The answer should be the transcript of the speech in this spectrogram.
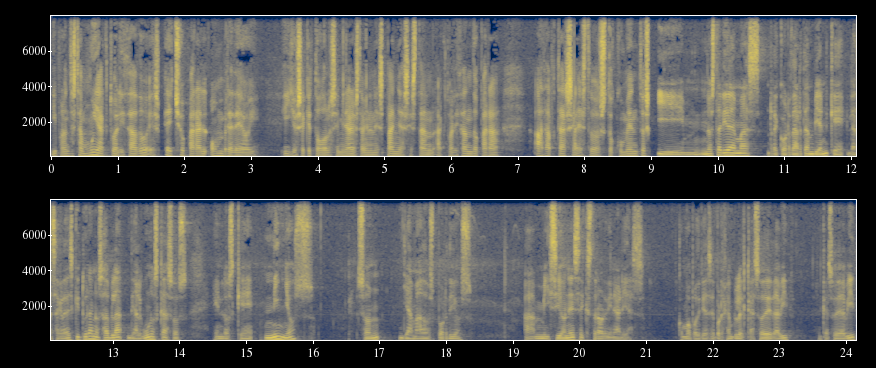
Y por lo tanto está muy actualizado, es hecho para el hombre de hoy. Y yo sé que todos los seminarios también en España se están actualizando para adaptarse a estos documentos. Y no estaría de más recordar también que la Sagrada Escritura nos habla de algunos casos en los que niños son llamados por Dios a misiones extraordinarias, como podría ser, por ejemplo, el caso de David. El caso de David,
